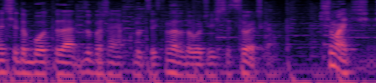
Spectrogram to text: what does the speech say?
na dzisiaj to było tyle. Do zobaczenia wkrótce i standardowo oczywiście syłeczka. Trzymajcie się.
